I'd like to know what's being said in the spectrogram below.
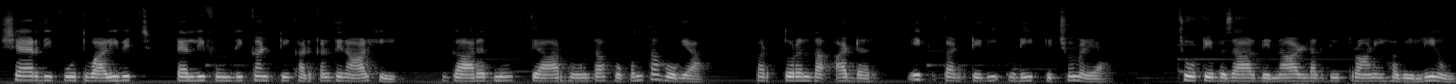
ਸ਼ਹਿਰ ਦੀ ਕੋਤਵਾਲੀ ਵਿੱਚ ਟੈਲੀਫੋਨ ਦੀ ਘੰਟੀ ਖੜਕਣ ਦੇ ਨਾਲ ਹੀ ਗਾਰਦ ਨੂੰ ਤਿਆਰ ਹੋਣ ਦਾ ਹੁਕਮ ਤਾਂ ਹੋ ਗਿਆ, ਪਰ ਤੁਰਨ ਦਾ ਆਰਡਰ ਇੱਕ ਘੰਟੇ ਦੀ ਉਡੀਕ ਪਿੱਛੋਂ ਮਿਲਿਆ। ਛੋਟੇ ਬਾਜ਼ਾਰ ਦੇ ਨਾਲ ਲੱਗਦੀ ਪੁਰਾਣੀ ਹਵੇਲੀ ਨੂੰ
